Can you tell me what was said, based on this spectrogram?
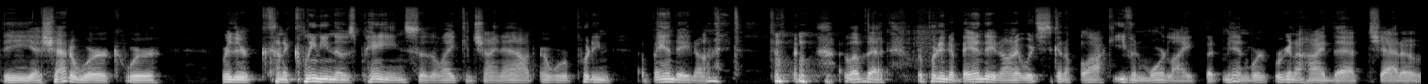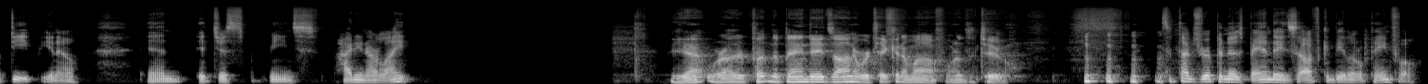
the uh, shadow work where where they're kind of cleaning those panes so the light can shine out or we're putting a band-aid on it I love that. We're putting a band-aid on it, which is going to block even more light. But man, we're we're going to hide that shadow deep, you know, and it just means hiding our light. Yeah, we're either putting the band-aids on or we're taking them off. One of the two. Sometimes ripping those band-aids off can be a little painful.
